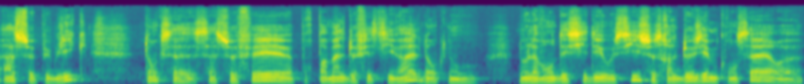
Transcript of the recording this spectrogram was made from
à ce public. Donc ça, ça, se fait pour pas mal de festivals. Donc nous, nous l'avons décidé aussi. Ce sera le deuxième concert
